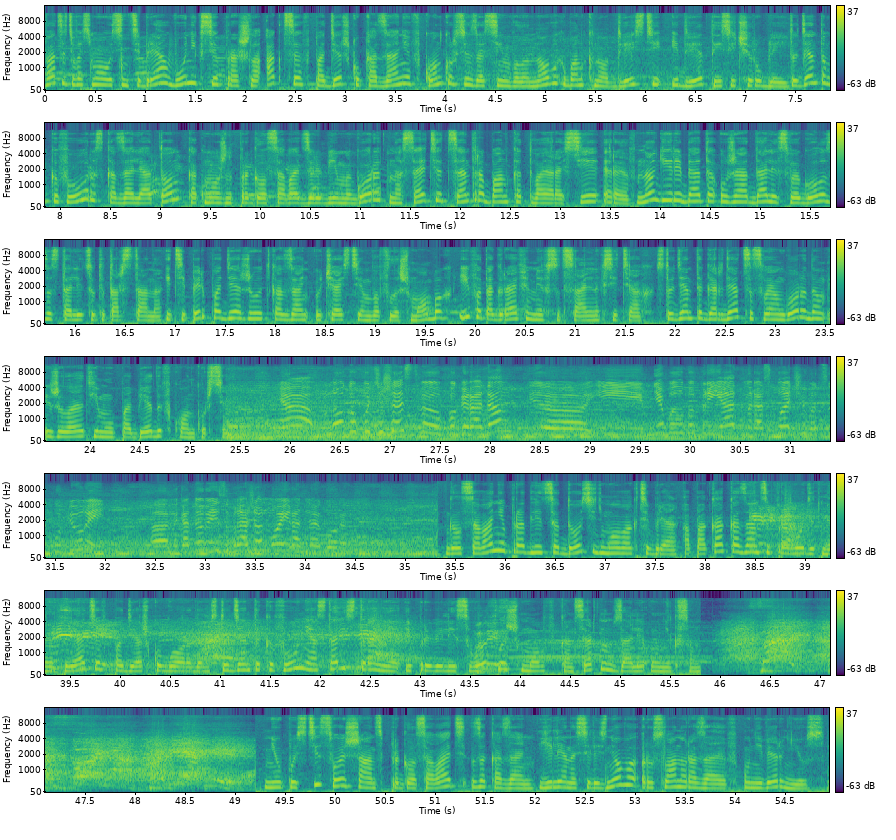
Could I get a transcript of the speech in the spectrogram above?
28 сентября в Униксе прошла акция в поддержку Казани в конкурсе за символы новых банкнот 200 и 2000 рублей. Студентам КФУ рассказали о том, как можно проголосовать за любимый город на сайте Центробанка «Твоя Россия РФ». Многие ребята уже отдали свой голос за столицу Татарстана и теперь поддерживают Казань участием во флешмобах и фотографиями в социальных сетях. Студенты гордятся своим городом и желают ему победы в конкурсе. Я много путешествую по городам, э, было бы приятно расплачиваться купюрой, э, на которой изображен мой родной город. Голосование продлится до 7 октября, а пока казанцы проводят мероприятия в поддержку города. Студенты КФУ не остались в стороне и провели свой флешмоб в концертном зале «Уникс». Не упусти свой шанс проголосовать за Казань. Елена Селезнева, Руслан Уразаев, Univer News.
